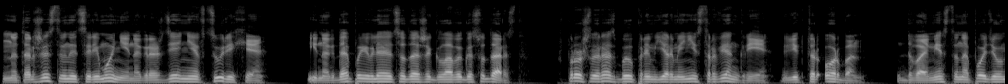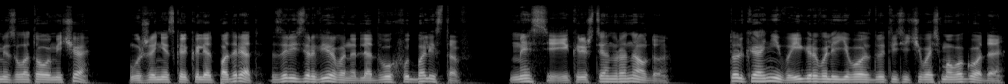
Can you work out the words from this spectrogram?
На торжественной церемонии награждения в Цюрихе иногда появляются даже главы государств. В прошлый раз был премьер-министр Венгрии Виктор Орбан. Два места на подиуме «Золотого мяча» уже несколько лет подряд зарезервированы для двух футболистов – Месси и Криштиану Роналду. Только они выигрывали его с 2008 года.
